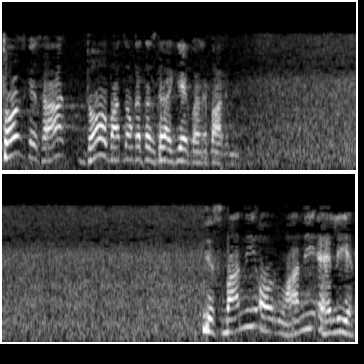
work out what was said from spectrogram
تو اس کے ساتھ دو باتوں کا تذکرہ کیا قرآن پاک نے۔ جسمانی اور روحانی اہلیت۔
